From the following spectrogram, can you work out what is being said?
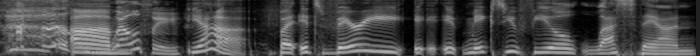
um, Wealthy. yeah, but it's very. It, it makes you feel less than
